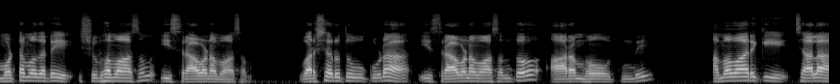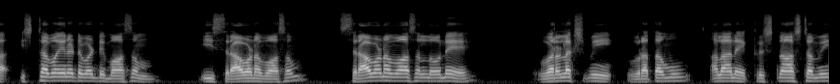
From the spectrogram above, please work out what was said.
మొట్టమొదటి శుభమాసం ఈ శ్రావణ మాసం. వర్ష ఋతువు కూడా ఈ శ్రావణ మాసంతో ఆరంభమవుతుంది. అమ్మవారికి చాలా ఇష్టమైనటువంటి మాసం ఈ శ్రావణ మాసం. శ్రావణ మాసంలోనే వరలక్ష్మి వ్రతము అలానే కృష్ణాష్టమి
